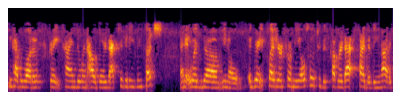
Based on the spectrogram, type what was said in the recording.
we have a lot of great time doing outdoors activities and such. And it was, um, you know, a great pleasure for me also to discover that side of the United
